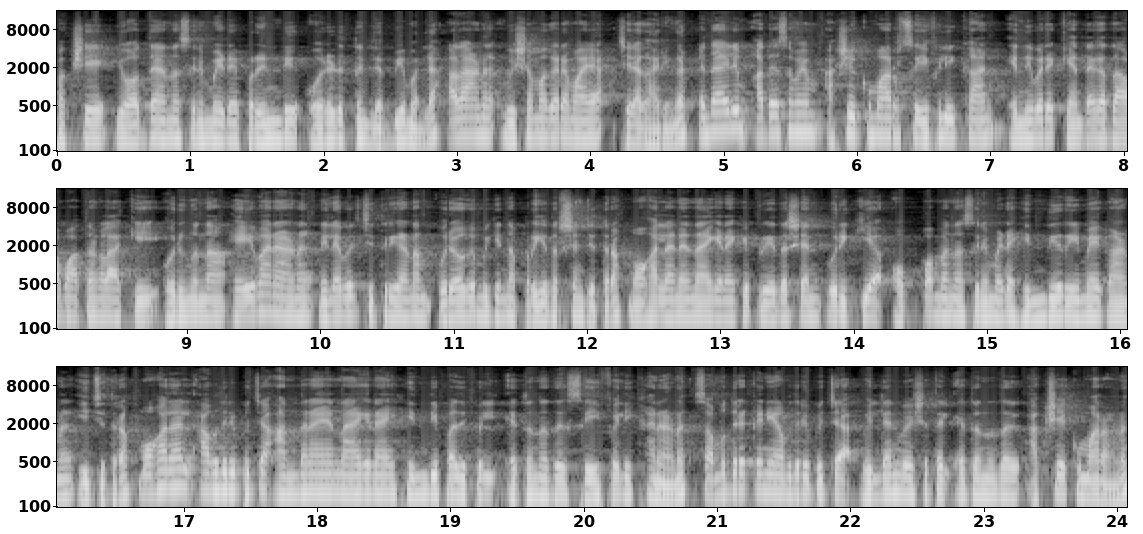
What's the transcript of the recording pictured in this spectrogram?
പക്ഷേ യോദ്ധ എന്ന സിനിമയുടെ പ്രിന്റ് ഒരിടത്തും ലഭ്യമല്ല. അതാണ് വിഷമകരമായ ചില കാര്യങ്ങൾ. എന്തായാലും അതേസമയം അക്ഷയ് കുമാർ സെയ്ഫ് അലി ഖാൻ എന്നിവരെ കേന്ദ്ര കഥാപാത്രങ്ങളാക്കി ഒരുങ്ങുന്ന ഹേവാനാണ് നിലവിൽ ചിത്രീകരണം പുരോഗമിക്കുന്ന പ്രിയദർശൻ ചിത്രം. മോഹൻലാലിനെ നായകനാക്കി പ്രിയദർശൻ ഒരുക്കിയ ഒപ്പം എന്ന സിനിമയുടെ ഹിന്ദി റീമേക്കാണ് ഈ ചിത്രം. മോഹൻലാൽ അവതരിപ്പിച്ച അന്ധനായ നായകനായി ഹിന്ദി പതിപ്പിൽ എത്തുന്നത് സെയ്ഫ് അലി ഖാനാണ്. സമുദ്രക്കനി അവതരിപ്പിച്ച വില്ലൻ വേഷത്തിൽ എത്തുന്നത് അക്ഷയ് കുമാറാണ്.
